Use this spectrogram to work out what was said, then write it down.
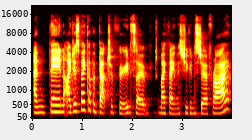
And then I just make up a batch of food. So my famous chicken stir fry.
